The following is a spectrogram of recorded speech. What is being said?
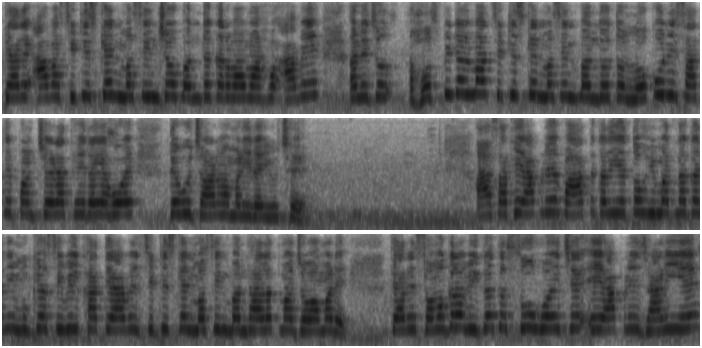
ત્યારે આવા સિટી સ્કેન મશીન જો બંધ કરવામાં આવે અને જો હોસ્પિટલમાં સિટી સ્કેન મશીન બંધ હોય તો લોકોની સાથે પણ ચેડા થઈ રહ્યા હોય તેવું જાણવા મળી રહ્યું છે. આ સાથે આપણે વાત કરીએ તો હિંમતનગરની મુખ્ય સિવિલ ખાતે આવેલ સિટી સ્કેન મશીન બંધ હાલતમાં જોવા મળે. ત્યારે સમગ્ર વિગત શું હોય છે એ આપણે જાણીએ.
